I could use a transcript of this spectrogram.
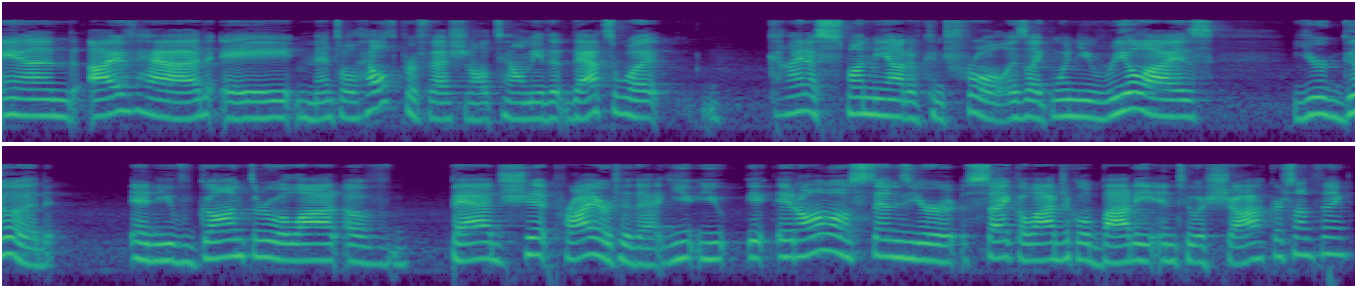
And I've had a mental health professional tell me that that's what kind of spun me out of control. Is like when you realize you're good and you've gone through a lot of bad shit prior to that you you it, it almost sends your psychological body into a shock or something.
